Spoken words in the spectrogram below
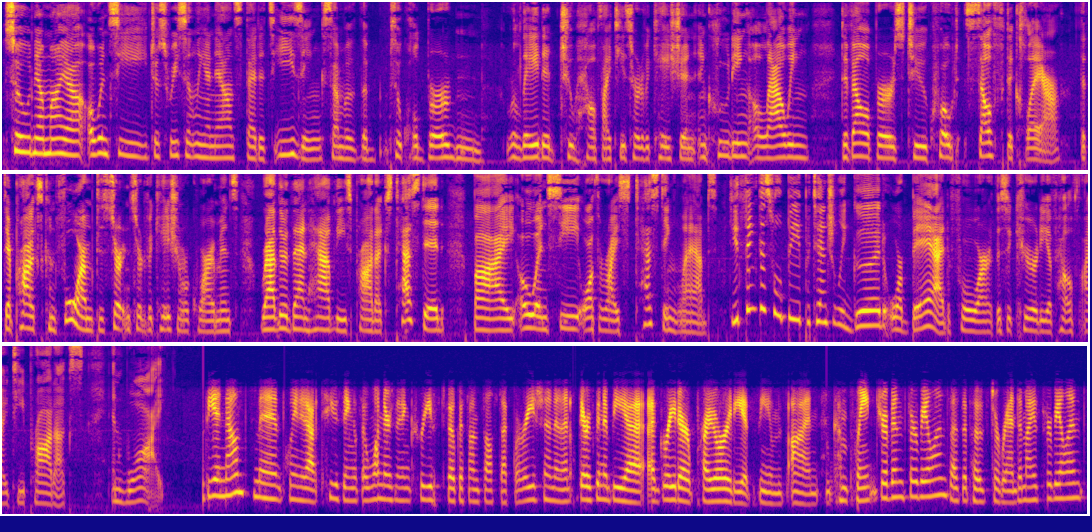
So now, Maya, ONC just recently announced that it's easing some of the so called burden related to health IT certification, including allowing developers to, quote, self declare that their products conform to certain certification requirements rather than have these products tested by ONC authorized testing labs. Do you think this will be potentially good or bad for the security of health IT products and why? The announcement pointed out two things. So, one, there's an increased focus on self declaration, and then there's going to be a, a greater priority, it seems, on complaint driven surveillance as opposed to randomized surveillance.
